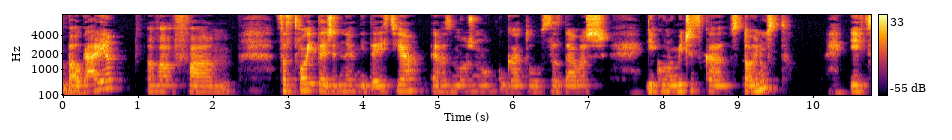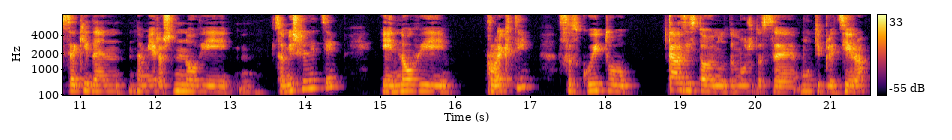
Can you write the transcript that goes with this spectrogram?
България в, а, с твоите ежедневни действия е възможно, когато създаваш економическа стойност и всеки ден намираш нови самишленици и нови проекти, с които тази стойност да може да се мултиплицира.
